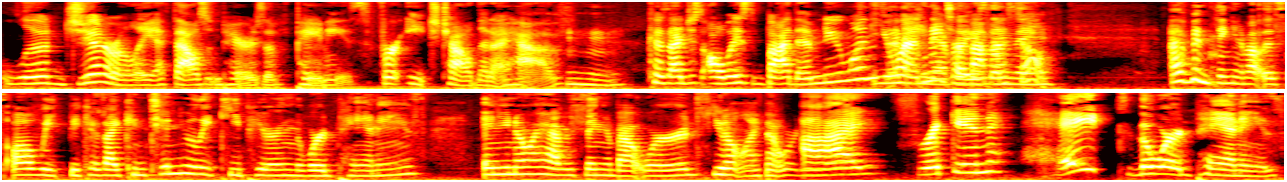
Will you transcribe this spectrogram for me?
legitimately a thousand pairs of panties for each child that I have mm-hmm. because I just always buy them new ones, You and want? I Can I never buy myself. I've been thinking about this all week because I continually keep hearing the word panties, and you know I have a thing about words. You don't like that word? Either. I freaking hate the word panties.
